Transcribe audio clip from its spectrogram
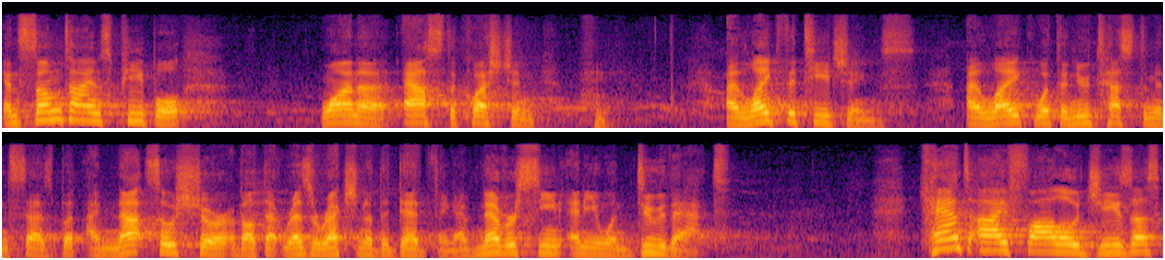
And sometimes people want to ask the question I like the teachings. I like what the New Testament says, but I'm not so sure about that resurrection of the dead thing. I've never seen anyone do that. Can't I follow Jesus?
